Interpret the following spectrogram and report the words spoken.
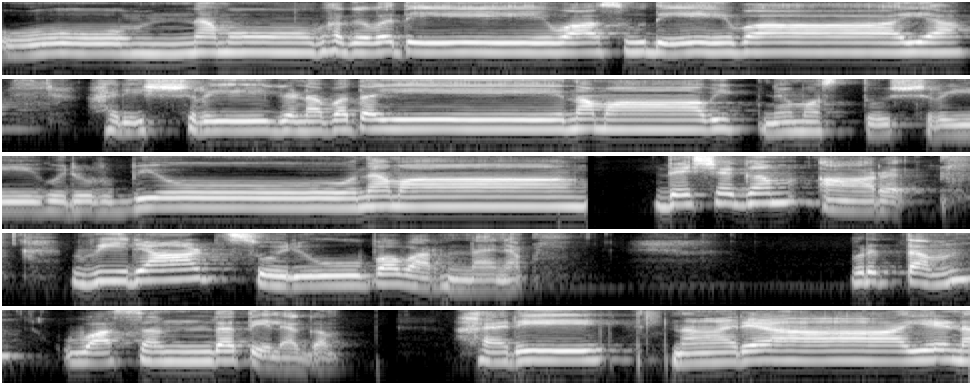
ഓം നമോ ഭഗവതേ വാസുദേവായ ഹരിശ്രീ ഗണപതയേ നമാ. വിഘ്നമസ്തു ശ്രീ ഗുരുർഭ്യോ നമാ. ദശകം ആറ്. വിരാട് സ്വരൂപവർണനം. വൃത്തം വസന്തതിലകം ഹരേ നാരായണ.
